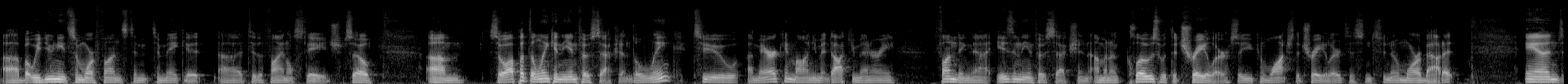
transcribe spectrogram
uh, but we do need some more funds to to make it uh, to the final stage. So. Um, so I'll put the link in the info section. The link to American Monument documentary funding that is in the info section. I'm going to close with the trailer so you can watch the trailer to, to know more about it. And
